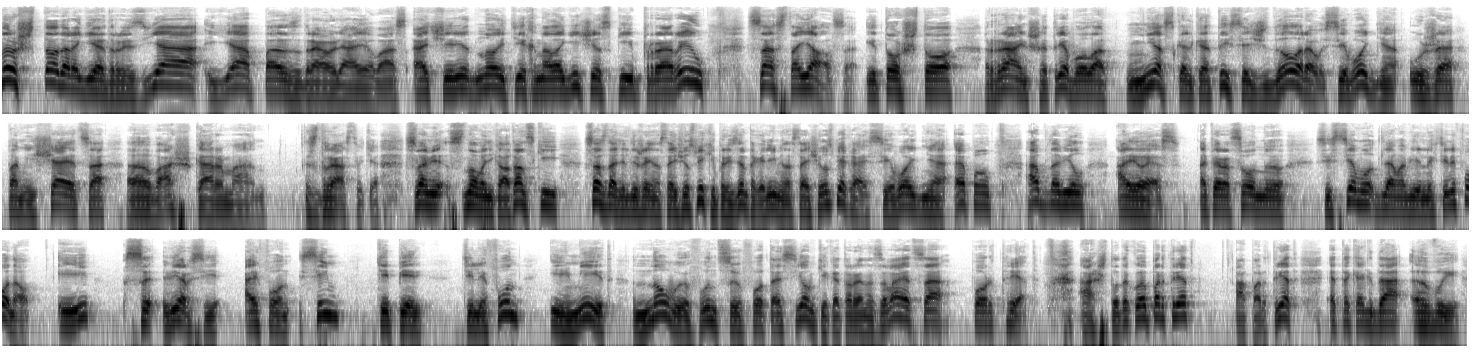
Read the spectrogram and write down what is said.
Ну что, дорогие друзья, я поздравляю вас. Очередной технологический прорыв состоялся. И то, что раньше требовало несколько тысяч долларов, сегодня уже помещается в ваш карман. Здравствуйте! С вами снова Николай Танский, создатель движения «Настоящий успех» и президент Академии «Настоящего успеха». Сегодня Apple обновил iOS – операционную систему для мобильных телефонов – и с версии iPhone 7 теперь телефон имеет новую функцию фотосъемки, которая называется портрет. А что такое портрет? А портрет – это когда вы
